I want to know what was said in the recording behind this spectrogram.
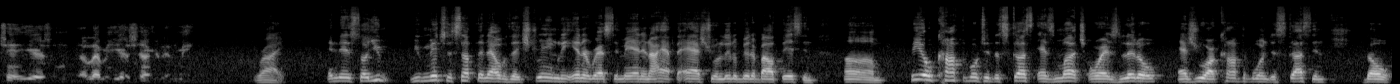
10 years and 11 years younger than me. Right. And then so you you mentioned something that was extremely interesting, man. And I have to ask you a little bit about this and um feel comfortable to discuss as much or as little as you are comfortable in discussing. Though,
